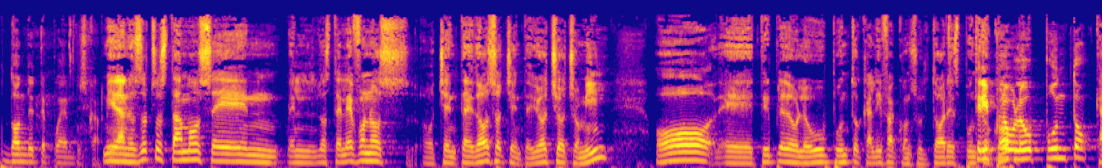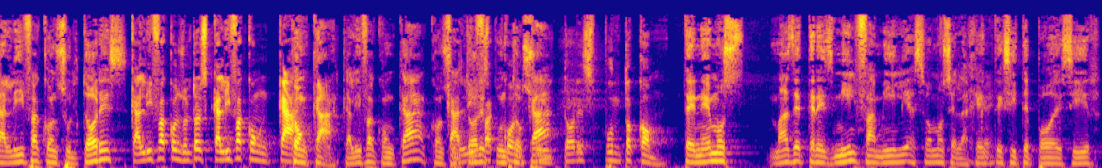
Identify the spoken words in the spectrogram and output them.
¿dónde te pueden buscar? Mira, nosotros estamos en, los teléfonos 82 88 8000 o eh, www.califaconsultores.com www.califaconsultores Califa Consultores, Califa con K. Con K, Califa con K, consultores.com. Tenemos más de 3.000 familias, somos el agente, sí te puedo decir,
